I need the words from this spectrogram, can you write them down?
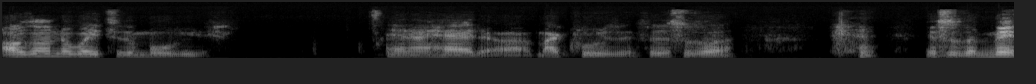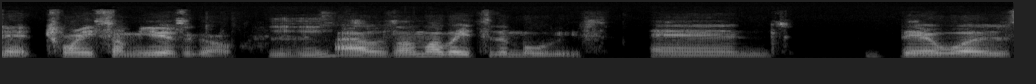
I was on the way to the movies and I had uh, my cruiser. So this was a this was a minute, 20 something years ago. Mm-hmm. I was on my way to the movies and there was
